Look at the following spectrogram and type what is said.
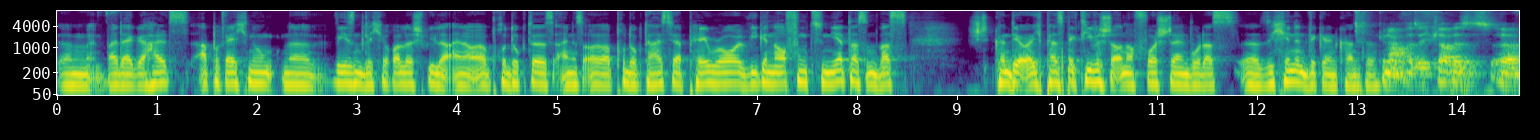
ähm, bei der Gehaltsabrechnung eine wesentliche Rolle spielt. Einer eurer Produkte ist, eines eurer Produkte heißt ja Payroll. Wie genau funktioniert das und was könnt ihr euch perspektivisch auch noch vorstellen, wo das äh, sich hinentwickeln könnte? Genau, also ich glaube, es ist äh,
